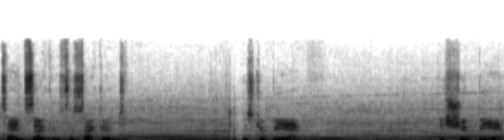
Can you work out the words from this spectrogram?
10 seconds to second. This could be it. This should be it.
